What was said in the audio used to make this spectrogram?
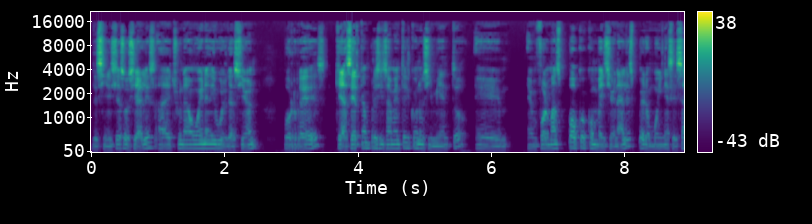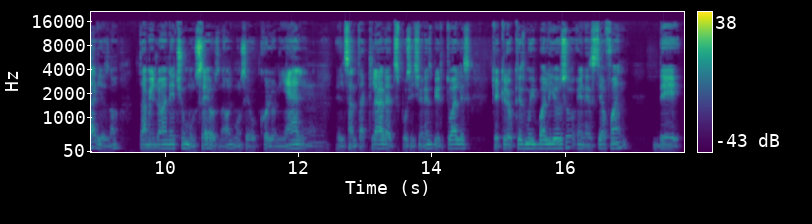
de ciencias sociales, ha hecho una buena divulgación por redes que acercan precisamente el conocimiento eh, en formas poco convencionales, pero muy necesarias, ¿no? También lo han hecho museos, ¿no? El Museo Colonial, mm. el Santa Clara, exposiciones virtuales, que creo que es muy valioso en este afán de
